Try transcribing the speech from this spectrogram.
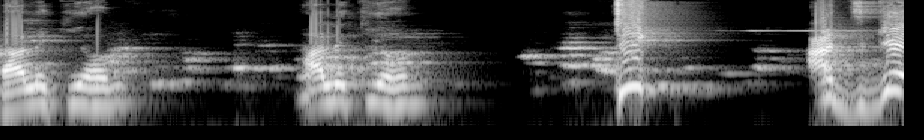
তাহলে কি হবে? তাহলে কি হবে? ঠিক আজকে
